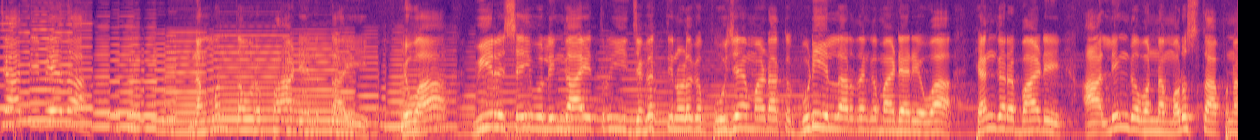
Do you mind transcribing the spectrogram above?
ಜಾತಿ ಭೇದ. ನಮ್ಮಂತವರ ಪಾಡಿ ತಾಯಿ, ಯವ್ವ ವೀರಶೈವ ಲಿಂಗಾಯತರು ಈ ಜಗತ್ತಿನೊಳಗ ಪೂಜೆ ಮಾಡಾಕ ಗುಡಿ ಇಲ್ಲಾರ್ದಂಗ ಮಾಡ್ಯಾರ ಯವ್ವ. ಹೆಂಗರ ಮಾಡಿ ಆ ಲಿಂಗವನ್ನ ಮರುಸ್ಥಾಪನ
